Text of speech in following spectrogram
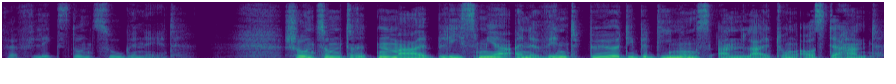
Verflixt und zugenäht. Schon zum dritten Mal blies mir eine Windböe die Bedienungsanleitung aus der Hand.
